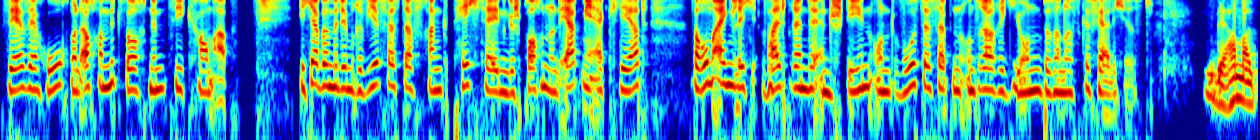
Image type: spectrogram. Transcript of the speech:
sehr, sehr hoch und auch am Mittwoch nimmt sie kaum ab. Ich habe mit dem Revierförster Frank Pechthelden gesprochen und er hat mir erklärt, warum eigentlich Waldbrände entstehen und wo es deshalb in unserer Region besonders gefährlich ist. Wir haben halt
